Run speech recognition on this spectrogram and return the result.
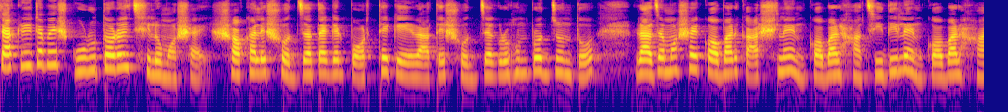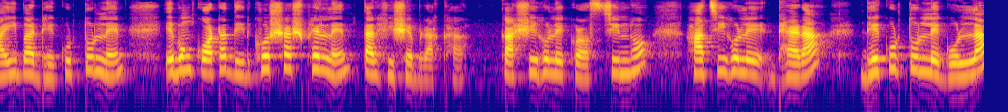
চাকরিটা বেশ গুরুতরই ছিল মশাই। সকালে শয্যা ত্যাগের পর থেকে রাতে শয্যা গ্রহণ পর্যন্ত রাজামশাই কবার কাশলেন কবার হাঁচি দিলেন, কবার হাই বা ঢেকুর তুললেন এবং কটা দীর্ঘশ্বাস ফেললেন তার হিসেব রাখা। কাশি হলে ক্রস চিহ্ন, হাঁচি হলে ঢেড়া ঢেকুর তুললে গোল্লা,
